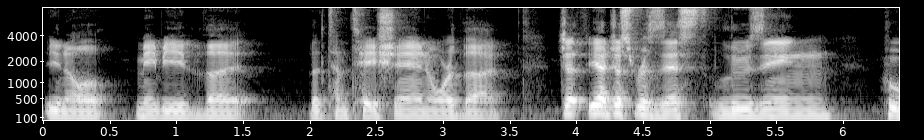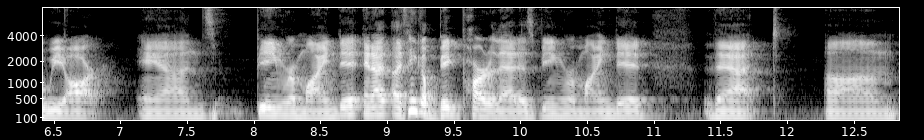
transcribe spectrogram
you know, maybe the the temptation or the just, yeah, just resist losing who we are and being reminded. And I, I think a big part of that is being reminded that um,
